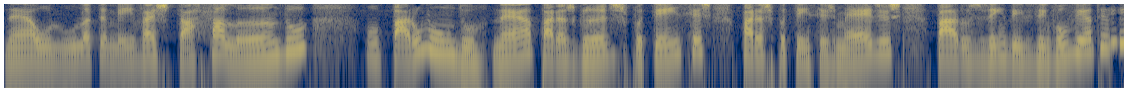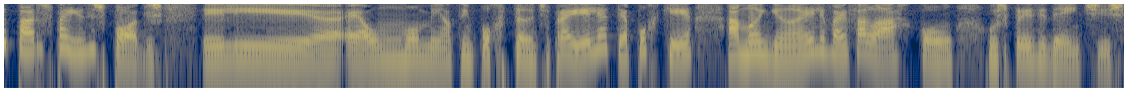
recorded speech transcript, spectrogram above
né, o Lula também vai estar falando para o mundo, né? Para as grandes potências, para as potências médias, para os em desenvolvimento e para os países pobres. Ele é um momento importante para ele, até porque amanhã ele vai falar com os presidentes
